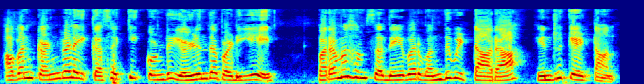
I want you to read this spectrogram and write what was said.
அவன் கண்களை கசக்கிக் கொண்டு எழுந்தபடியே பரமஹம்ச தேவர் வந்துவிட்டாரா? என்று கேட்டான்.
